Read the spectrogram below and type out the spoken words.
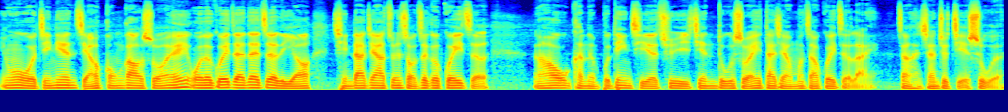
因为我今天只要公告说，诶，我的规则在这里哦，请大家遵守这个规则。然后我可能不定期的去监督说，诶，大家有没有照规则来？这样很像就结束了。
